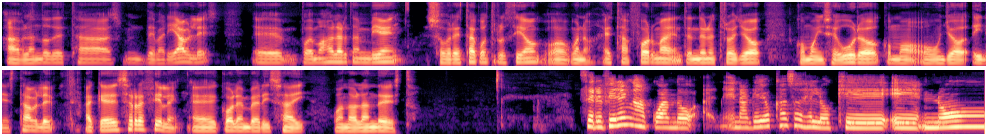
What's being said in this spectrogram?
Hablando de estas de variables, eh, podemos hablar también sobre esta construcción, o bueno, esta forma de entender nuestro yo como inseguro, como un yo inestable. ¿A qué se refieren eh, y Sai cuando hablan de esto? Se refieren a cuando, en aquellos casos en los que eh, no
